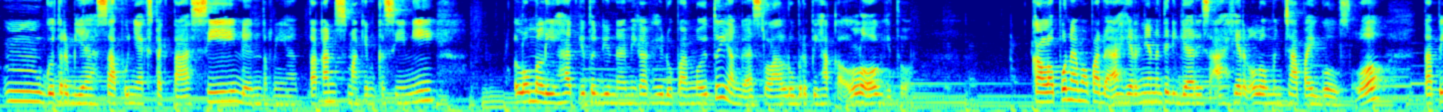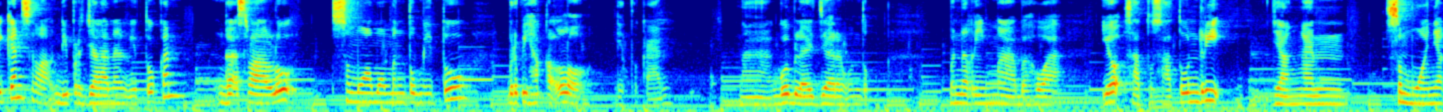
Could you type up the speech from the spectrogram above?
Hmm, gue terbiasa punya ekspektasi dan ternyata kan semakin ke sini lo melihat gitu dinamika kehidupan lo itu yang gak selalu berpihak ke lo gitu. Kalaupun emang pada akhirnya nanti di garis akhir lo mencapai goals lo tapi kan di perjalanan itu kan nggak selalu semua momentum itu berpihak ke lo gitu kan. Nah gue belajar untuk menerima bahwa yuk satu-satu Ndri. Jangan semuanya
